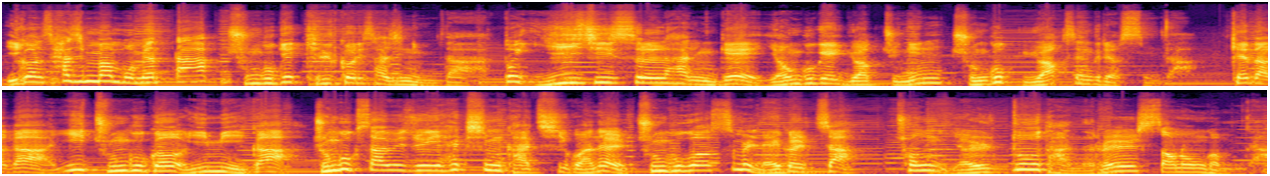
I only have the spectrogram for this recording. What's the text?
이건 사진만 보면 딱 중국의 길거리 사진입니다. 또 이 짓을 한 게 영국에 유학 중인 중국 유학생들이었습니다. 게다가 이 중국어 의미가 중국 사회주의 핵심 가치관을 중국어 24글자 총 12단어를 써놓은 겁니다.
